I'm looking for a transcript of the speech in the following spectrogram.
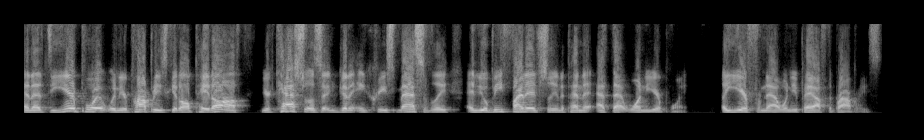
And at the year point, when your properties get all paid off, your cash flow is going to increase massively and you'll be financially independent at that one year point, a year from now when you pay off the properties.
